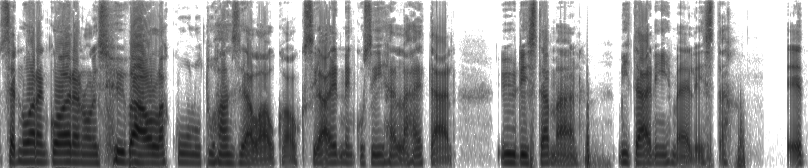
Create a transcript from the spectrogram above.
sen nuoren koiran olisi hyvä olla kuulu tuhansia laukauksia ennen kuin siihen lähdetään yhdistämään mitään ihmeellistä. Et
